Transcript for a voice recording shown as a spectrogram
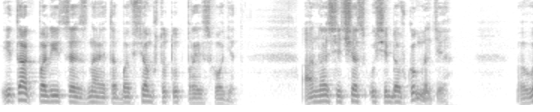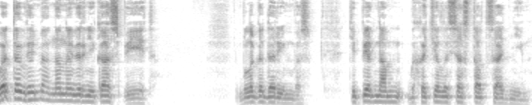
И так полиция знает обо всем, что тут происходит. Она сейчас у себя в комнате? В это время она наверняка спит. Благодарим вас. Теперь нам бы хотелось остаться одним.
